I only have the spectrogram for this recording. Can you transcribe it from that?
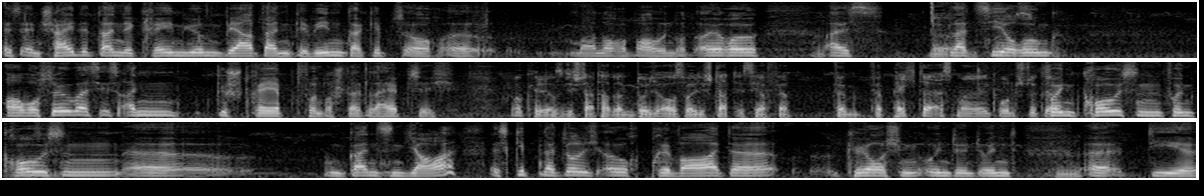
es entscheidet dann ein Gremium, wer dann gewinnt. Da gibt es auch äh, mal noch ein paar hundert Euro als ja, Platzierung. Aber sowas ist angestrebt von der Stadt Leipzig. Okay, also die Stadt hat dann durchaus, weil die Stadt ist ja Ver, Ver, Verpächter erstmal der Grundstücke. Von großen, von großen, äh, im ganzen Jahr. Es gibt natürlich auch private Kirchen und und und, mhm. äh, die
